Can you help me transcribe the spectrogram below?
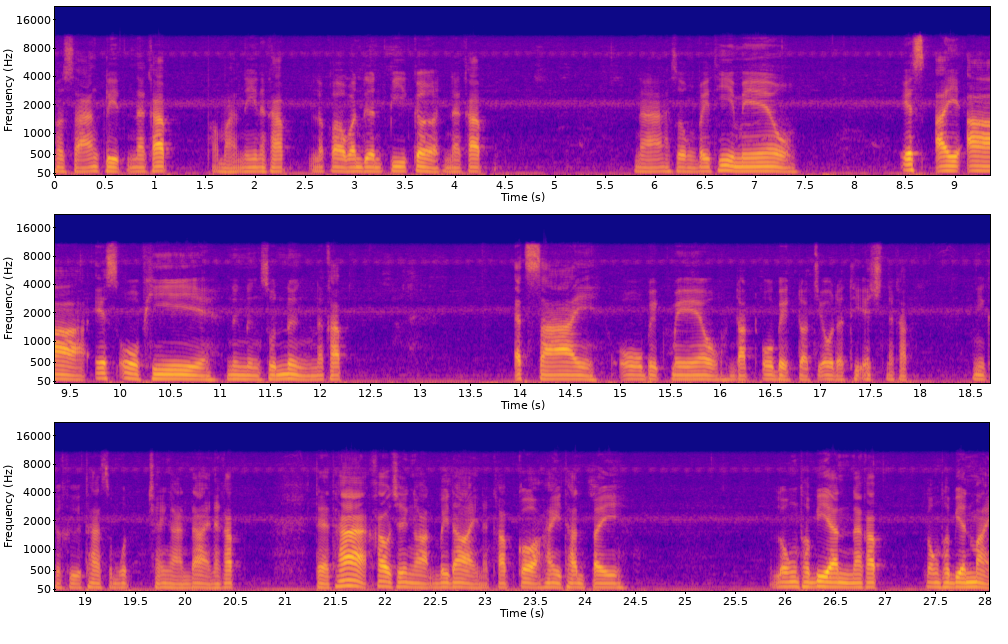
ภาษาอังกฤษนะครับ ประมาณนี้นะครับ แล้วก็วันเดือนปีเกิดนะครับนะส่งไปที่เมล sir sop 1101นะครับ at sign obecmail obec go th นะครับ นี่ก็คือถ้าสมมติใช้งานได้นะครับ แต่ถ้าเข้าใช้งานไม่ได้นะครับ ก็ให้ท่านไป ลงทะเบียนนะครับ ลงทะเบียนใหม่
